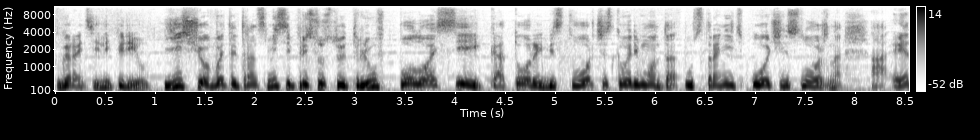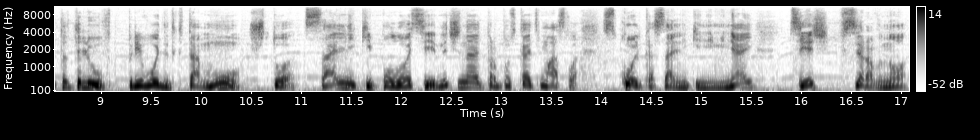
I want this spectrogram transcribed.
в гарантийный период. Еще в этой трансмиссии присутствует люфт полуосей, который без творческого ремонта устранить очень сложно. А этот люфт приводит к тому, что сальники полуосей начинают пропускать масло. Сколько сальники не меняй, течь все равно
